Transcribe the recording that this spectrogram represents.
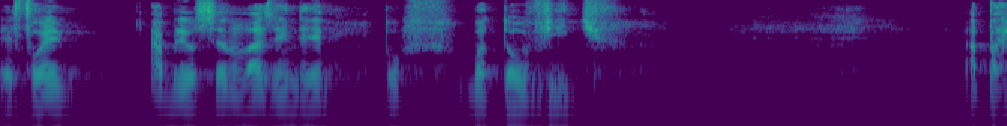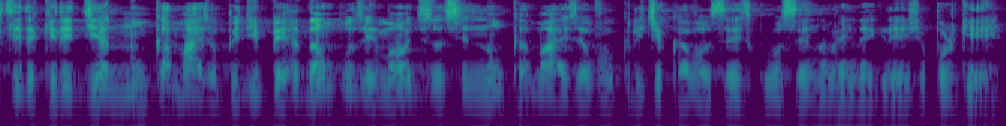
Ele foi, abriu o celularzinho dele, puf, botou o vídeo. A partir daquele dia, nunca mais. Eu pedi perdão para os irmãos e disse assim: nunca mais eu vou criticar vocês que vocês não vêm na igreja. Por quê?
